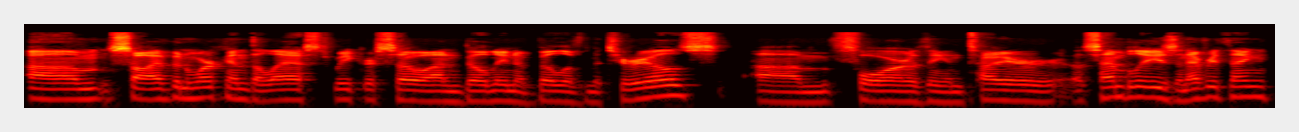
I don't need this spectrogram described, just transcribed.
Um, so I've been working the last week or so on building a bill of materials um, for the entire assemblies and everything.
